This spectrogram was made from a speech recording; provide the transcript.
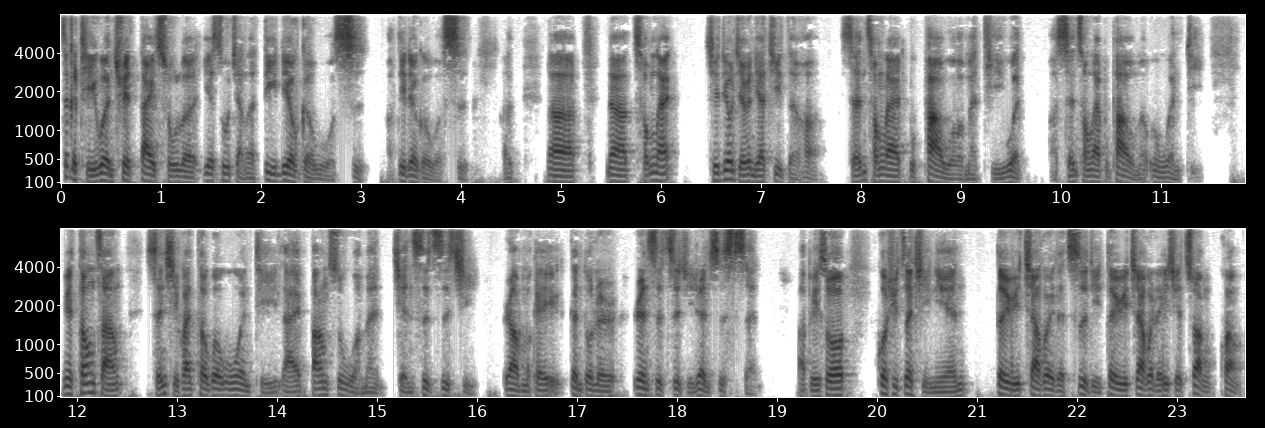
这个提问却带出了耶稣讲的第六个我是啊，第六个我是啊。那那从来，其实弟兄姐妹你要记得哈，神从来不怕我们提问啊，神从来不怕我们问问题，因为通常神喜欢透过问问题来帮助我们检视自己，让我们可以更多的认识自己，认识神啊。比如说过去这几年。对于教会的治理，对于教会的一些状况，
